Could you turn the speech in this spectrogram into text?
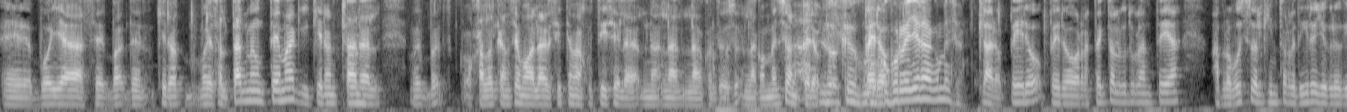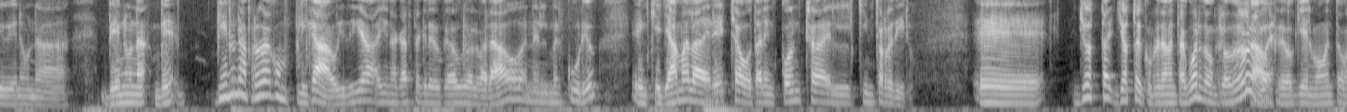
eh, voy a hacer de- quiero voy a saltarme un tema y quiero entrar Mm. al ojalá alcancemos a hablar del sistema de justicia y la, la, la- la convención pero Ah, lo que ocu- pero ocurrió ayer en la convención. Claro, pero, pero respecto a lo que tú planteas, a propósito del quinto retiro, yo creo que viene una, viene una, ve- viene una prueba complicada. Hoy día hay una carta, creo que Audio Alvarado en el Mercurio, en que llama a la derecha a votar en contra del quinto retiro. Eh, yo, yo estoy completamente de acuerdo con Claudio Alvarado. Creo que el momento.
